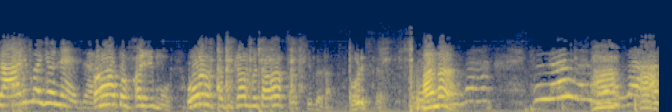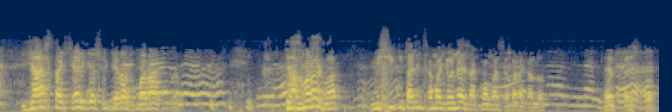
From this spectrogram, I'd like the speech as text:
Ψάρι μαγιονέζα. Α, το φαγί μου. Ώρα θα την κάνουμε τα ράτσα σήμερα. Ορίστε. Ανά. Α, α, Γεια στα χέρια σου, κυρία Σμαράγδα. Κυρία Σμαράγδα, μισή κουταλίτσα μαγιονέζα ακόμα, σε παρακαλώ. Ευχαριστώ.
